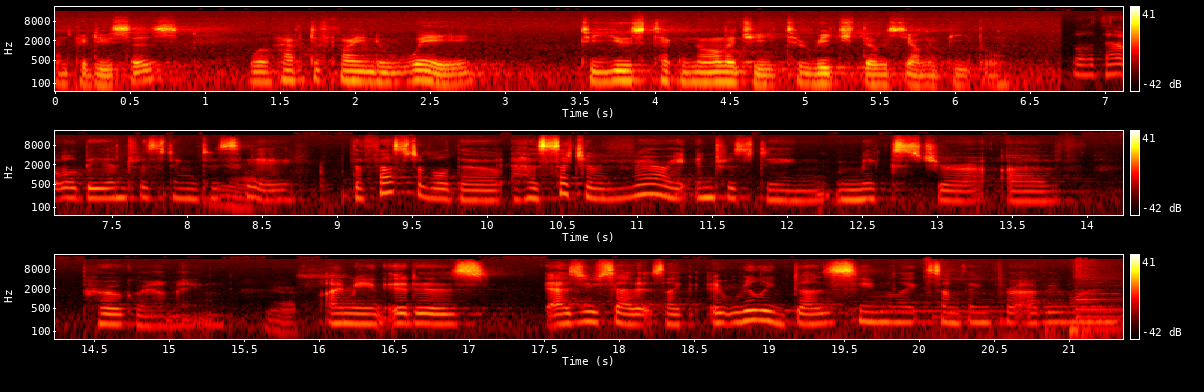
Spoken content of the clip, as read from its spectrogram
and producers will have to find a way to use technology to reach those young people. Well, that will be interesting to yeah. see. The festival, though, has such a very interesting mixture of programming. Yes. I mean, it is, as you said, it's like, it really does seem like something for everyone.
